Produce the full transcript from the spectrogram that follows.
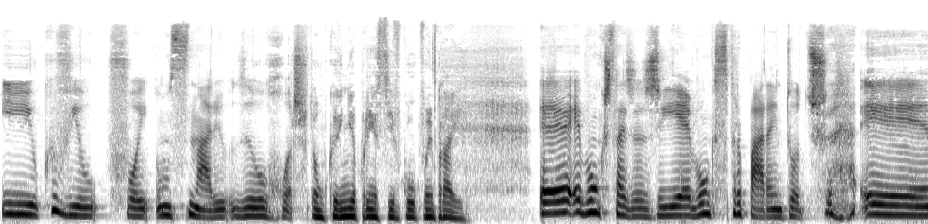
e o que viu foi um cenário de horror. Estou um bocadinho apreensivo com o que vem para aí. É, é, bom que estejas e é bom que se preparem todos. É,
